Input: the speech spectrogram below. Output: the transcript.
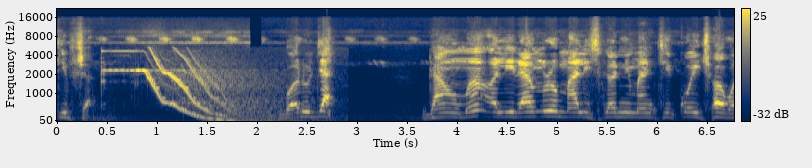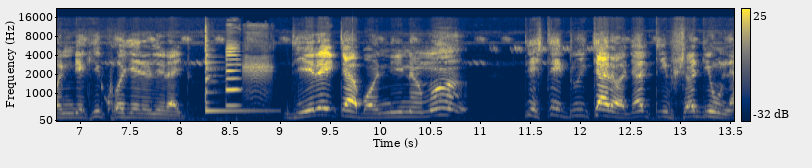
टिप्स बरु जा। गाउँमा अलि राम्रो मालिस गर्ने मान्छे कोही छ भनेदेखि खोजेर लिएर आइज धेरै त भन्दिनँ म। त्यस्तै दुई चार हजार टिप्स दिउँला।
